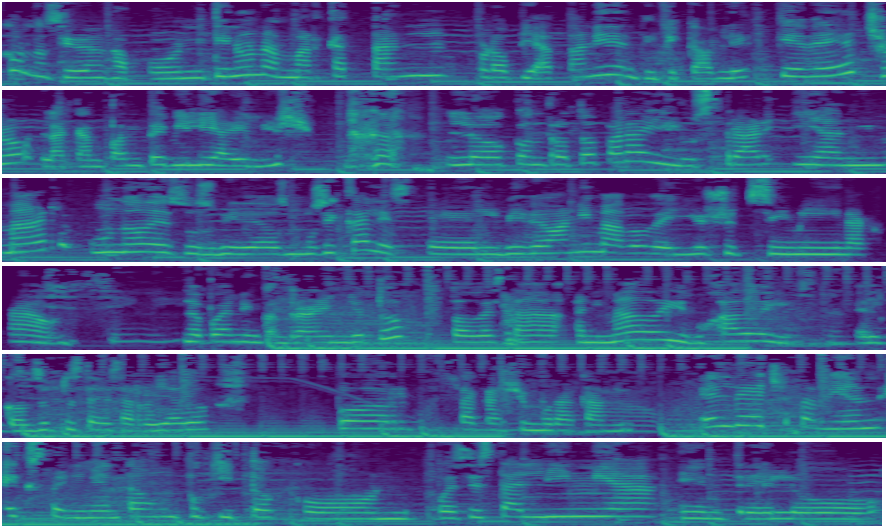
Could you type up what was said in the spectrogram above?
conocido en Japón, tiene una marca tan propia, tan identificable, que de hecho la cantante Billie Eilish Lo contrató para ilustrar y animar uno de sus videos musicales, el video animado de You Should See Me in a Crown. Lo pueden encontrar en YouTube, todo está animado y dibujado y el concepto está desarrollado por Takashi Murakami. Él de hecho también experimenta un poquito con pues esta línea entre lo,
